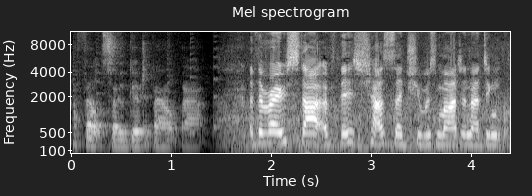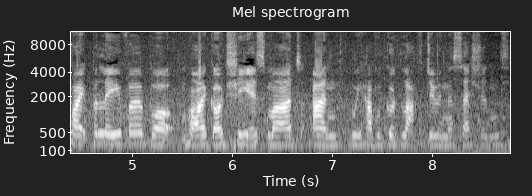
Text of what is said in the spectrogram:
I felt so good about that. At the very start of this, Shaz said she was mad and I didn't quite believe her, but my God, she is mad and we have a good laugh doing the sessions.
